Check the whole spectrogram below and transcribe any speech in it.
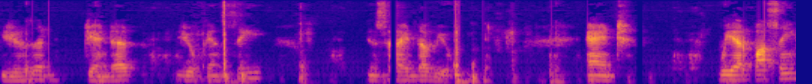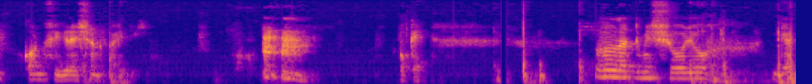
user gender you can see inside the view. And we are passing configuration id okay. Let me show you get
